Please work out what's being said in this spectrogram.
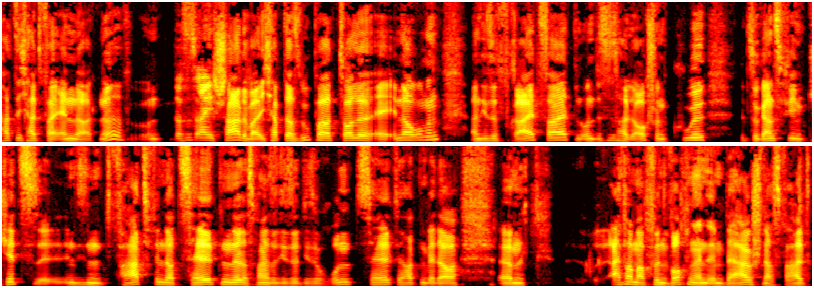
hat sich halt verändert. Ne? Und das ist eigentlich schade, weil ich habe da super tolle Erinnerungen an diese Freizeiten und es ist halt auch schon cool mit so ganz vielen Kids in diesen Pfadfinderzelten. Ne? Das waren so diese, diese Rundzelte hatten wir da. Ähm, einfach mal für ein Wochenende im Bergischen, das war halt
